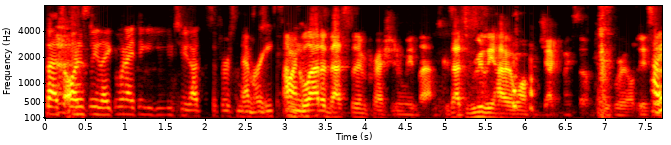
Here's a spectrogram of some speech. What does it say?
that's honestly like when I think of you two, that's the first memory. I'm glad that that's the impression we left because that's really how I want to project myself in the world. It's I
